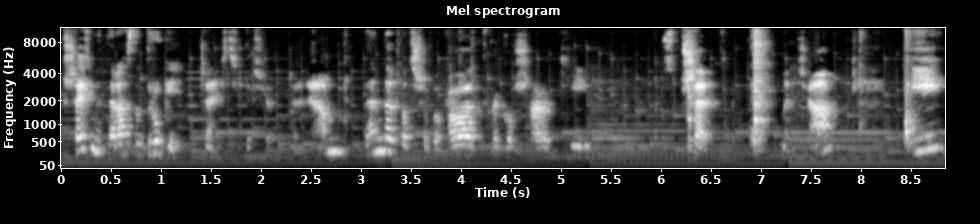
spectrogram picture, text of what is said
Przejdźmy teraz do drugiej części doświadczenia. Będę potrzebowała do tego szalki sprzed mycia i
